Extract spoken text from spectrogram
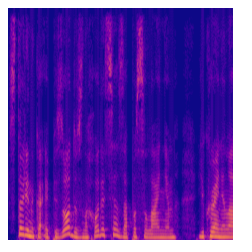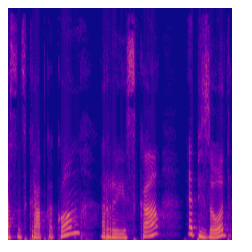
сторінка епізоду знаходиться за посиланням ukrainianlessons.com риска епізод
